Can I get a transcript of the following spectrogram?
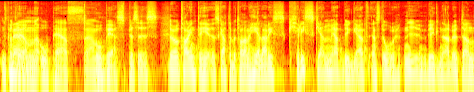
Nu pratar vi om OPS. Eh. OPS, precis. Då tar inte skattebetalarna hela risk, risken med att bygga en stor ny byggnad, utan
